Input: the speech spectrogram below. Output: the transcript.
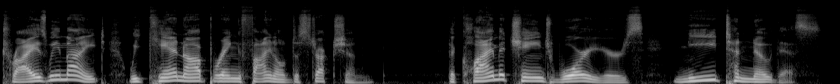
Try as we might, we cannot bring final destruction. The climate change warriors need to know this.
